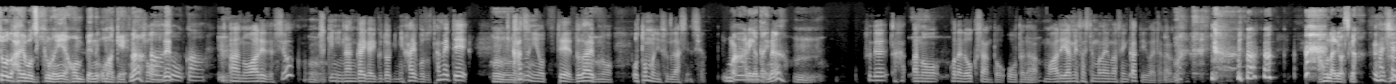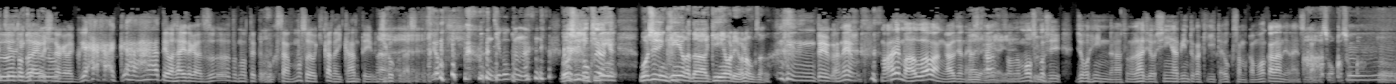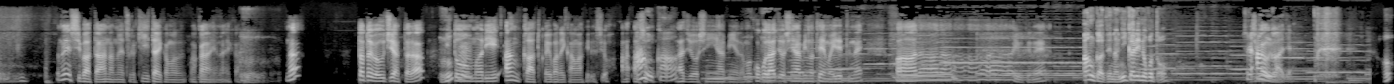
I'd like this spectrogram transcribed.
ちょうどハイボーズ聞くのええやん、本編おまけ。な。そう。あ、で、そうか。あの、あれですよ。うん月に何回か行くときにハイボーズ貯めて、うん。数によってドライブのお供にするらしいんですよ。まあ、ありがたいな。うん。それで、はあの、この間奥さんと会うたら、もうあれやめさせてもらえませんかって言われたからね。アホなりますか？あずーっとドライブしながら、ぐわー、ぐわーって笑いながらずーっと乗ってて、奥さんもそれを聞かないかんっていう地獄らしいですよ。地獄なんで。ご主人機嫌、ご主人機嫌よかったら機嫌悪いよな、奥さん。うんというかね、まあ、あれも合う合わんがあるじゃないですかそのもう少し上品な、そのラジオ深夜便とか聞いたい奥様かもわからんじゃないですあかあ、。そうか、そうか。うん。ね、柴田アナのやつが聞きたいかもわからんじゃないか。うんな？例えばうちやったら、うん？伊藤マリーアンカーとか呼ばないかんわけですよ。あ、あアそうンカー？ラジオ深夜便やら。もうここラジオ深夜便のテーマ入れてね、バナナー言うてね。アンカーって何？怒りのこと？それアンガーじゃん。あ？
